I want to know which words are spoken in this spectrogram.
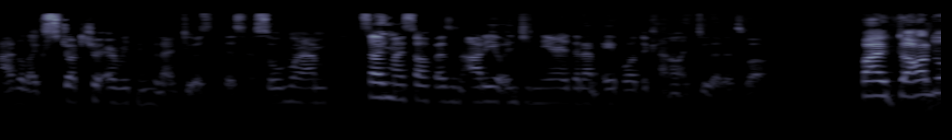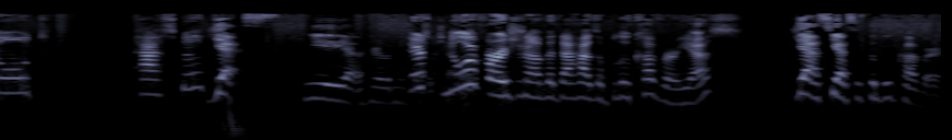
how to like structure everything that I do as a business. So when I'm selling myself as an audio engineer, that I'm able to kind of like do that as well. By Donald Passman? Yes. Yeah, yeah. Here, let me. There's a newer version of it that has a blue cover. Yes. Yes, yes, it's a blue cover.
